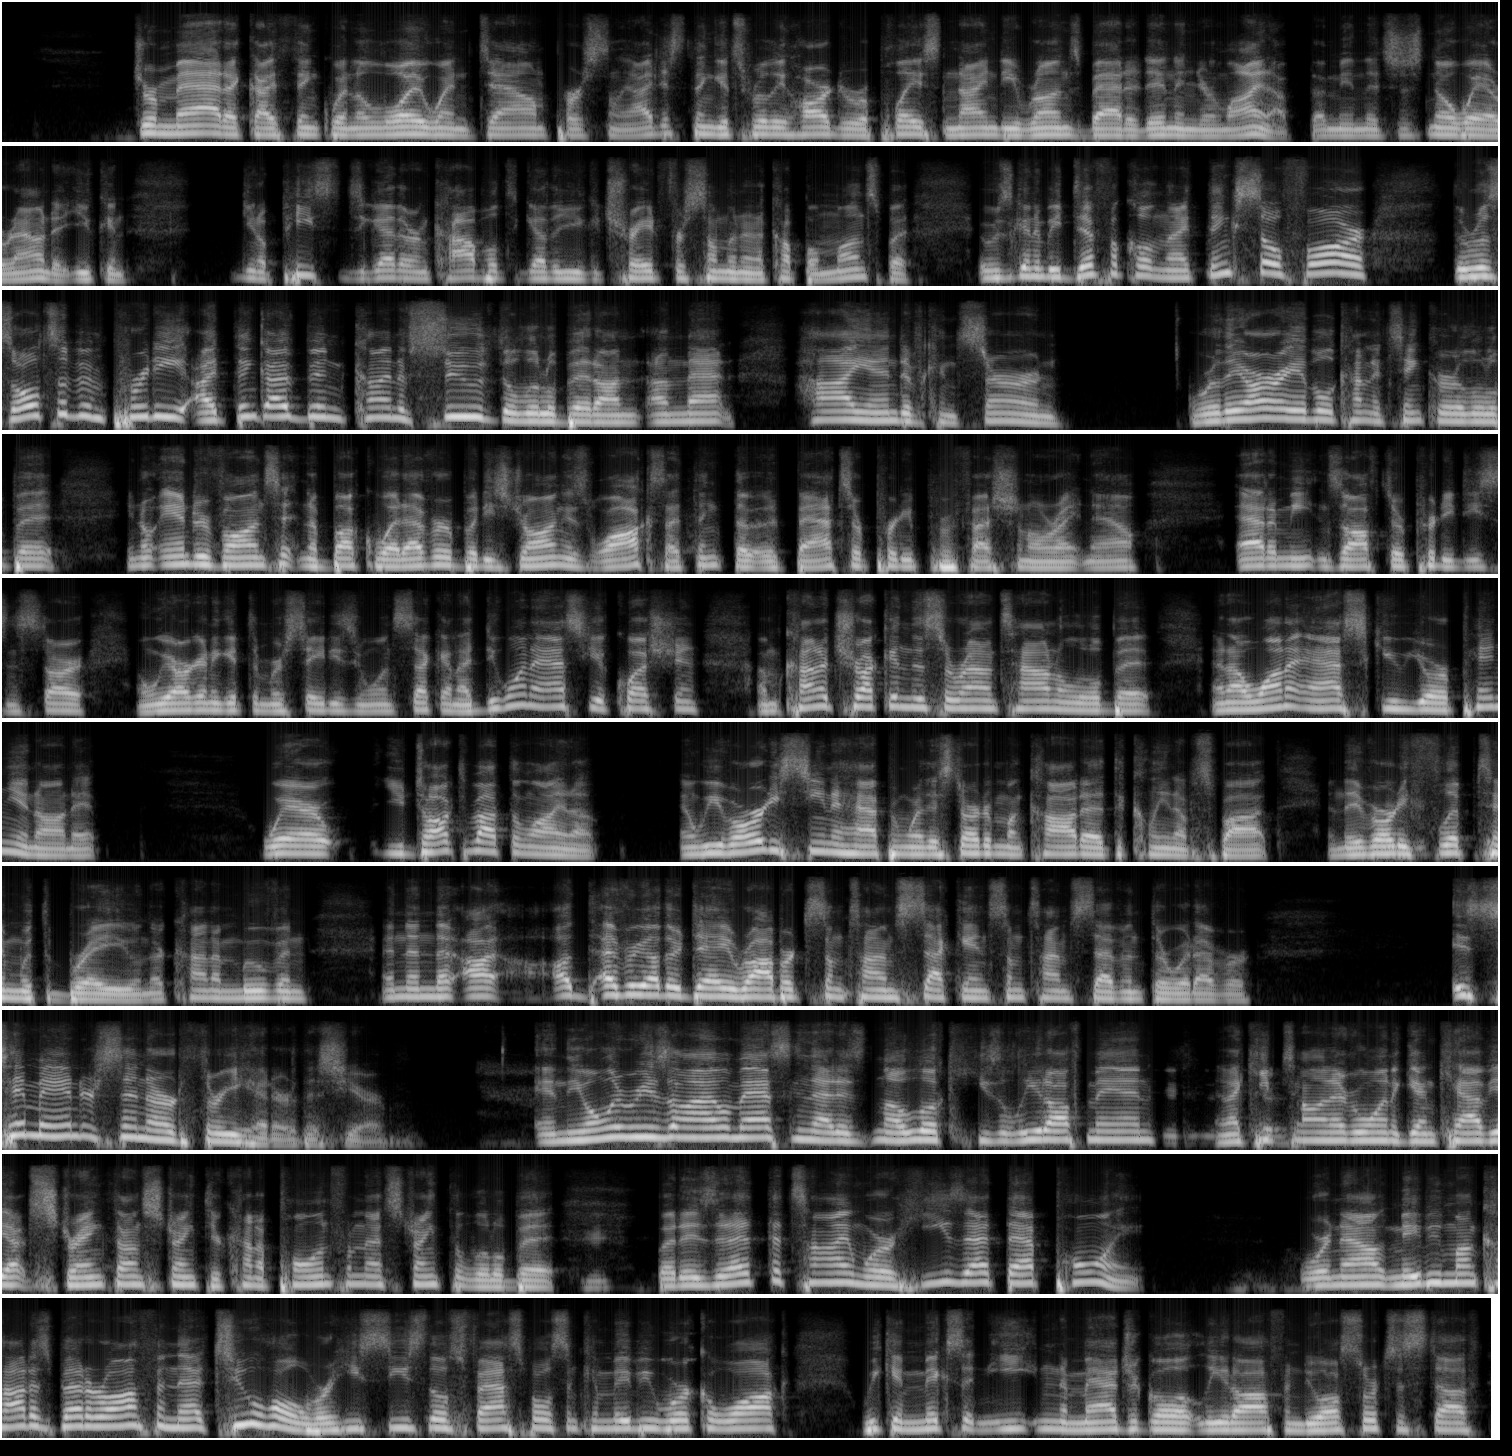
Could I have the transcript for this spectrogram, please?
dramatic. I think when Eloy went down. Personally, I just think it's really hard to replace 90 runs batted in in your lineup. I mean, there's just no way around it. You can you know piece it together and cobble together you could trade for someone in a couple months but it was going to be difficult and i think so far the results have been pretty i think i've been kind of soothed a little bit on on that high end of concern where they are able to kind of tinker a little bit. You know andrew vaughn's hitting a buck whatever but he's drawing his walks. I think the bats are pretty professional right now. Adam eaton's off to a pretty decent start and we are going to get to mercedes in one second. I do want to ask you a question. I'm kind of trucking this around town a little bit and i want to ask you your opinion on it where you talked about the lineup And we've already seen it happen where they started Moncada at the cleanup spot, and they've already Mhm. flipped him with Abreu, and they're kind of moving. And then the, uh, uh, every other day, Roberts sometimes second, sometimes seventh, or whatever. Is Tim Anderson our three hitter this year? And the only reason I'm asking that is no, look, he's a leadoff man, and I keep telling everyone again, caveat strength on strength. You're kind of pulling from that strength a little bit, Mhm. but is it at the time where he's at that point where now maybe Moncada's better off in that two hole where he sees those fastballs and can maybe work a walk? We can mix it and eat in a magical at leadoff and do all sorts of stuff.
